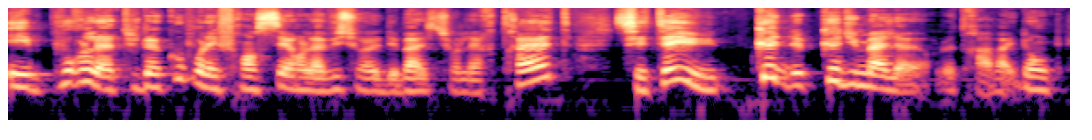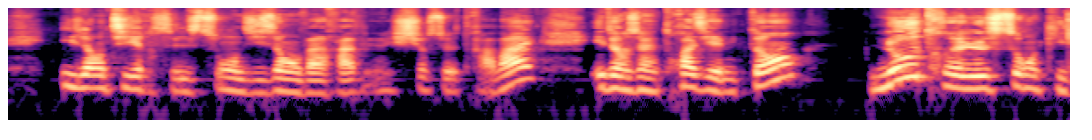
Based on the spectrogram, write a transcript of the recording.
Et pour la, tout d'un coup, pour les Français, on l'a vu sur le débat sur les retraites, c'était que, que du malheur, le travail. Donc, il en tire ses leçons en disant on va sur le travail. Et dans un troisième temps, L'autre leçon qu'il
